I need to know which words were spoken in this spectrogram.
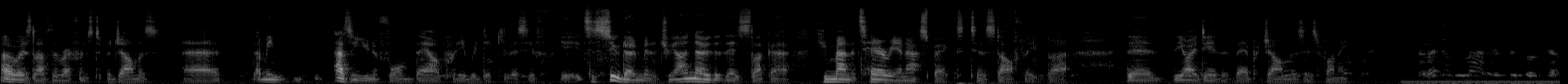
I always love the reference to pajamas. Uh, I mean, as a uniform, they are pretty ridiculous. If it's a pseudo military, I know that there's like a humanitarian aspect to Starfleet, but the the idea that they're pajamas is funny. Now that doesn't matter at this hotel.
